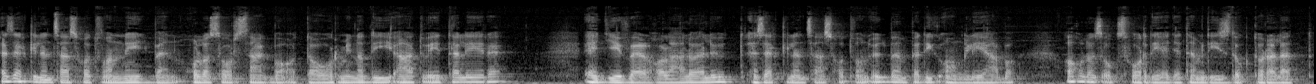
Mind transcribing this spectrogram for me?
1964-ben Olaszországba a Taormina díj átvételére, egy évvel halála előtt, 1965-ben pedig Angliába, ahol az Oxfordi Egyetem díszdoktora lett.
